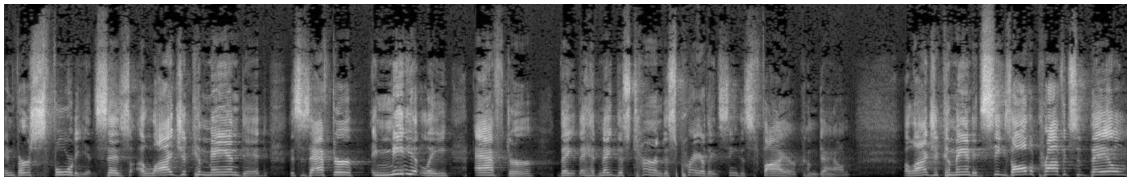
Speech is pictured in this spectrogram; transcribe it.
in verse 40. It says, Elijah commanded, this is after immediately after they, they had made this turn, this prayer, they'd seen this fire come down. Elijah commanded, Seize all the prophets of Baal,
